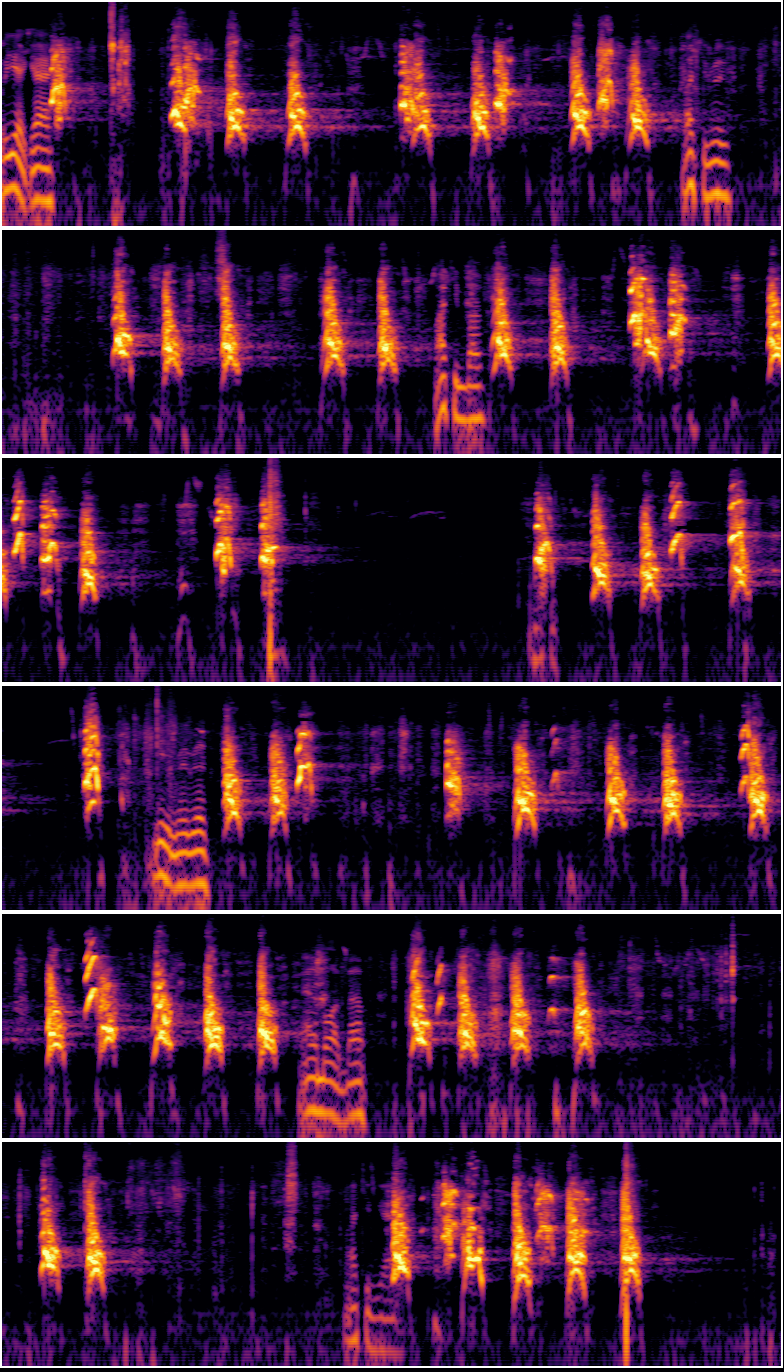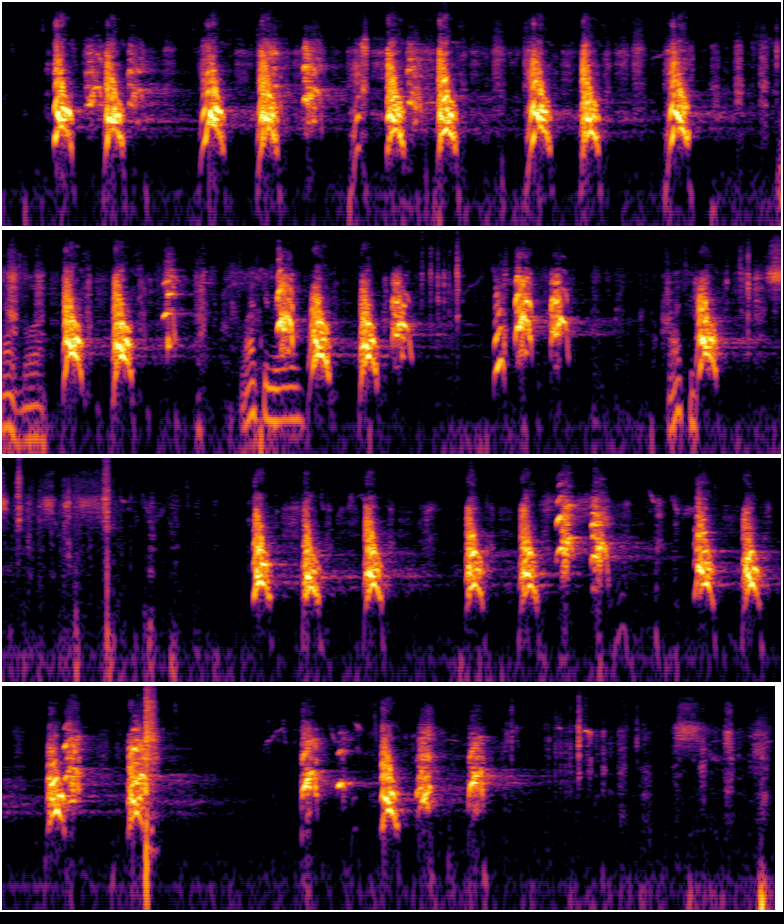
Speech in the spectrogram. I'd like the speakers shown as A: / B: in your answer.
A: Where you at, guy? Watch him move. Watch him, Beaux. Get him, Roo-Roo. Attaboy, Beaux. Watch him, guys. That boy. Watch him, Roo-Roo. Watch him. Shh.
